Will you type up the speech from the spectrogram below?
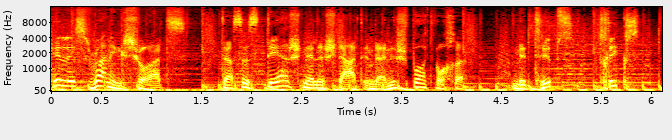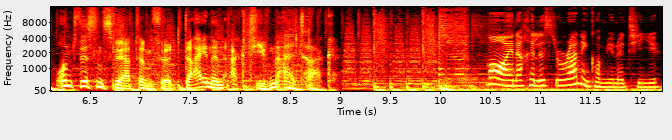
Achilles Running Shorts. Das ist der schnelle Start in deine Sportwoche. Mit Tipps, Tricks und Wissenswertem für deinen aktiven Alltag. Moin, Achilles Running Community.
